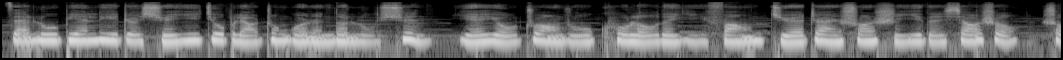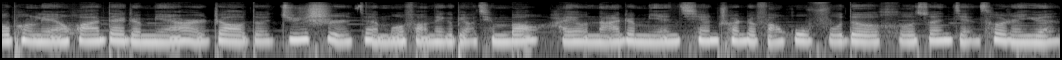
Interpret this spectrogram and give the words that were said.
在路边立着学医救不了中国人的鲁迅。也有状如骷髅的乙方，决战双十一的销售，手捧莲花、戴着棉耳罩的居士在模仿那个表情包，还有拿着棉签、穿着防护服的核酸检测人员，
